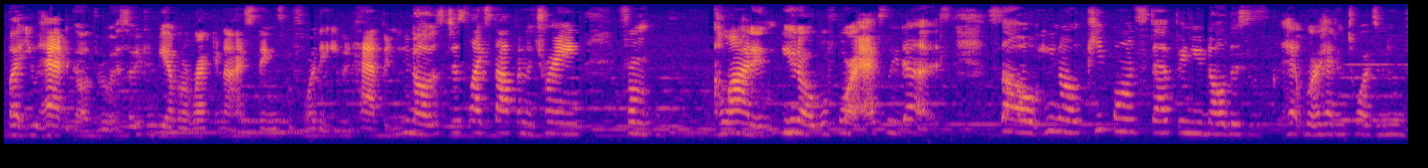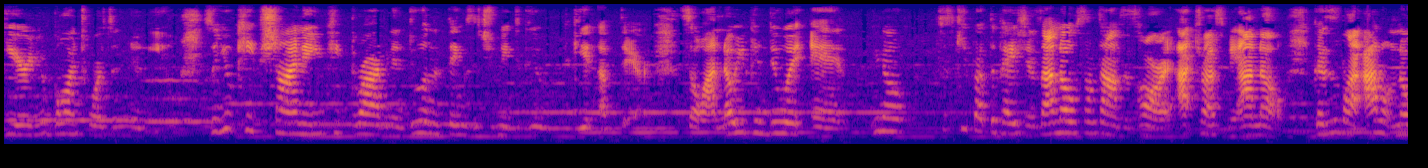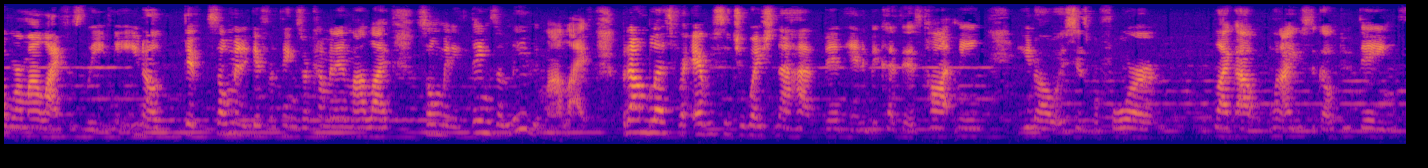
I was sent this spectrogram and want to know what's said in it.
But you had to go through it, so you can be able to recognize things before they even happen. You know, it's just like stopping a train from colliding, you know, before it actually does. So, you know, keep on stepping. You know, this is we're heading towards a new year and you're going towards a new you. So you keep shining, you keep thriving and doing the things that you need to do to get up there. So I know you can do it and, you know, just keep up the patience. I know sometimes it's hard. I trust me. I know because it's like I don't know where my life is leading me. You know, so many different things are coming in my life. So many things are leaving my life. But I'm blessed for every situation I have been in because it's taught me. You know, it's just before like I when I used to go through things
